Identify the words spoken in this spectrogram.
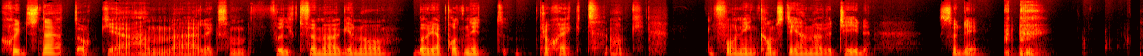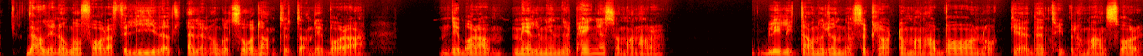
skyddsnät och eh, han är liksom fullt förmögen att börja på ett nytt projekt och få en inkomst igen över tid. Så det det är aldrig någon fara för livet eller något sådant, utan det är bara, det är bara mer eller mindre pengar som man har. Det blir lite annorlunda såklart om man har barn och eh, den typen av ansvar.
